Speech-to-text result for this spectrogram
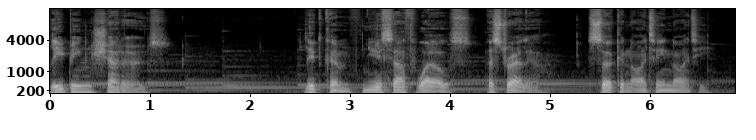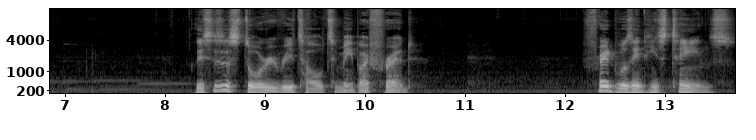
Leaping Shadows Lidcombe, New South Wales, Australia, circa 1990. This is a story retold to me by Fred. Fred was in his teens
